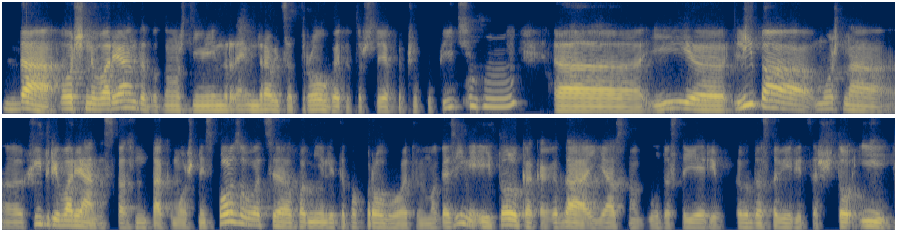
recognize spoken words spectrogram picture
Да, очный вариант, потому что мне нравится трогать то, что я хочу купить. Uh-huh. И э, либо можно э, хитрый вариант, скажем так, можно использовать, э, померить и попробовать в магазине, и только когда я смогу удостоверить, удостовериться, что и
